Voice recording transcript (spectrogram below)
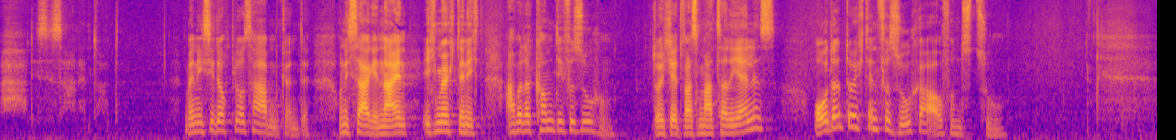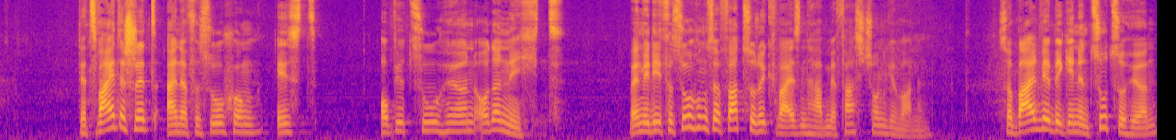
Ah, diese Sahnetorte. Wenn ich sie doch bloß haben könnte. Und ich sage, nein, ich möchte nicht. Aber da kommt die Versuchung. Durch etwas Materielles oder durch den Versucher auf uns zu. Der zweite Schritt einer Versuchung ist, ob wir zuhören oder nicht. Wenn wir die Versuchung sofort zurückweisen, haben wir fast schon gewonnen. Sobald wir beginnen zuzuhören,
